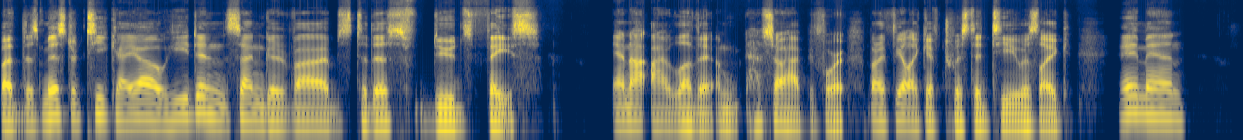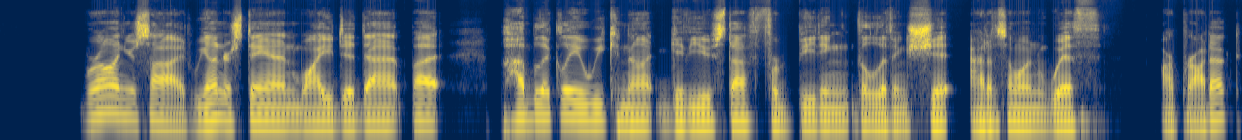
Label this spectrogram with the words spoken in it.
But this mr tko he didn't send good vibes to this dude's face. And I, I love it. I'm so happy for it. But i feel like if twisted tea was like hey man we're on your side. We understand why you did that, but publicly we cannot give you stuff for beating the living shit out of someone with our product.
